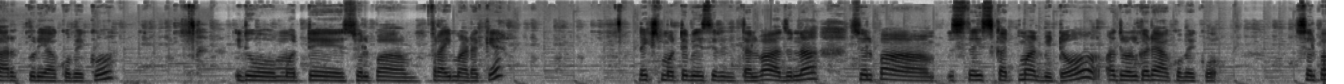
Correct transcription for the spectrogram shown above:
ಖಾರದ ಪುಡಿ ಹಾಕೋಬೇಕು. ಇದು ಮೊಟ್ಟೆ ಸ್ವಲ್ಪ ಫ್ರೈ ಮಾಡೋಕ್ಕೆ. ನೆಕ್ಸ್ಟ್ ಮೊಟ್ಟೆ ಬೇಯಿಸಿರುತ್ತಲ್ವ ಅದನ್ನು ಸ್ವಲ್ಪ ಸ್ಲೈಸ್ ಕಟ್ ಮಾಡಿಬಿಟ್ಟು ಅದರೊಳಗಡೆ ಹಾಕೋಬೇಕು. ಸ್ವಲ್ಪ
